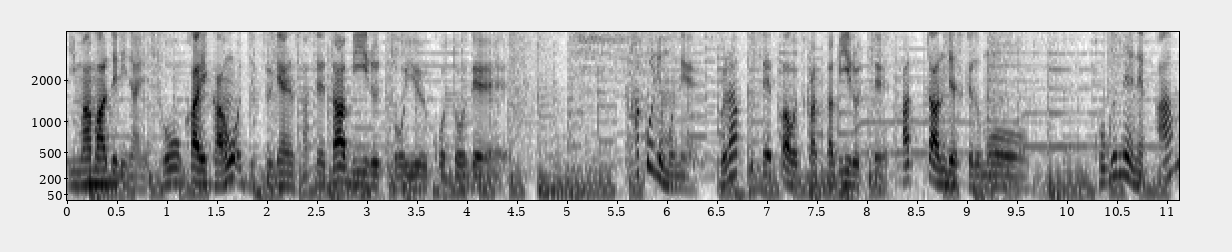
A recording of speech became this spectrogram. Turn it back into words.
今までにない爽快感を実現させたビールということです。過去にもねブラックペッパーを使ったビールってあったんですけども僕ねねあん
